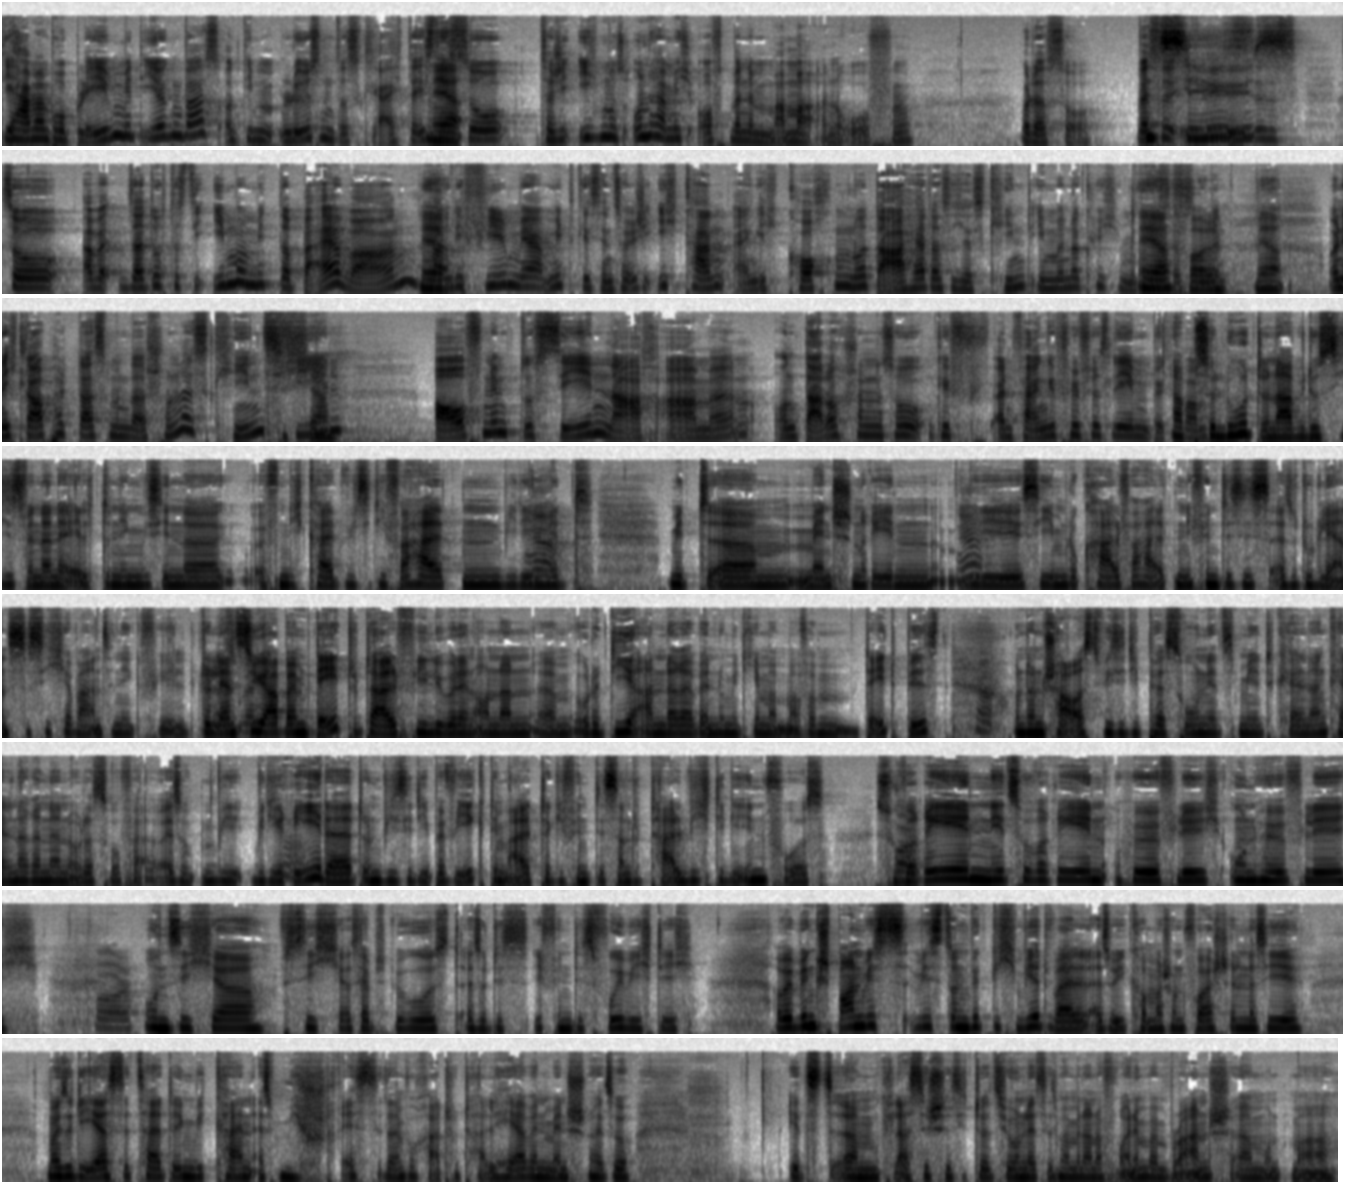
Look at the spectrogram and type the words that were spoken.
die haben ein Problem mit irgendwas und die lösen das gleich. Da ist Ja. nicht so, zum Beispiel, ich muss unheimlich oft meine Mama anrufen oder so. Weißt du, Süß. ich- das ist so, aber dadurch, dass die immer mit dabei waren, Ja. haben die viel mehr mitgesehen. Zum Beispiel, ich kann eigentlich kochen nur daher, dass ich als Kind immer in der Küche Ja, mitgesessen voll. bin. Ja. Und ich glaube halt, dass man da schon als Kind Sicher. viel aufnimmt durch Sehen, Nachahmen und dadurch schon so ein Feingefühl fürs Leben bekommt. Absolut. Und auch wie du siehst, wenn deine Eltern irgendwie sind in der Öffentlichkeit, wie sie die verhalten, wie die Ja. mit, mit ähm, Menschen reden, Ja. wie die sie im Lokal verhalten. Ich finde, das ist, also du lernst da sicher wahnsinnig viel. Du lernst wenn- ja auch beim Date total viel über den anderen ähm, oder die andere, wenn du mit jemandem auf einem Date bist Ja. und dann schaust, wie sie die Person jetzt mit Kellnern, Kellnerinnen oder so, also wie, wie die redet und wie sie die bewegt im Alltag. Ich finde, das sind total wichtige Infos. Souverän, nicht souverän, höflich, unhöflich Voll. unsicher, sicher, selbstbewusst. Also das, ich finde das voll wichtig. Aber ich bin gespannt, wie es dann wirklich wird, weil, also ich kann mir schon vorstellen, dass ich mal so die erste Zeit irgendwie kein, also mich stresst es einfach auch total her, wenn Menschen halt so jetzt ähm, klassische Situation, letztes Mal mit einer Freundin beim Brunch ähm, und man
